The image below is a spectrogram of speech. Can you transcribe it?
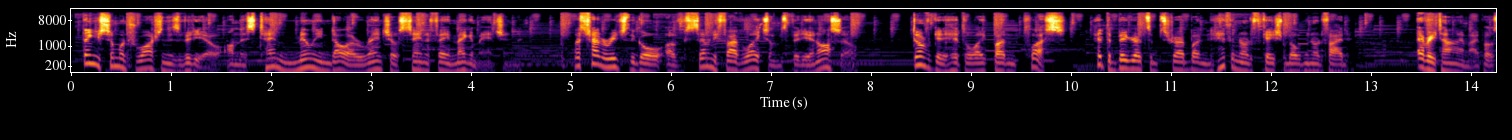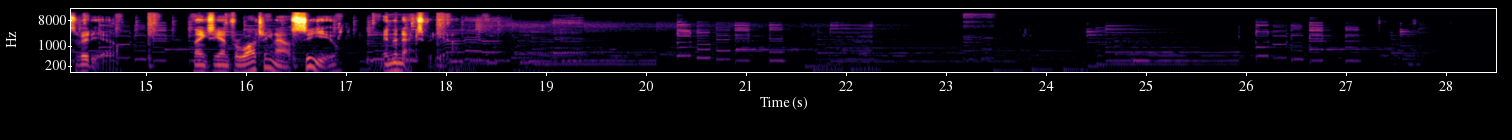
Thank you so much for watching this video on this $10 million Rancho Santa Fe Mega Mansion. Let's try to reach the goal of 75 likes on this video and also, don't forget to hit the like button plus hit the big red subscribe button and hit the notification bell to be notified every time I post a video. Thanks again for watching and I'll see you in the next video.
